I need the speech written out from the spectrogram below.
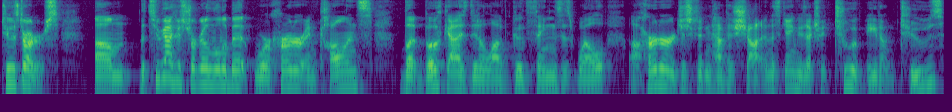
The starters. Um, the two guys who struggled a little bit were Huerter and Collins, but both guys did a lot of good things as well. Uh, Huerter just didn't have his shot in this game. He was actually two of eight on twos,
